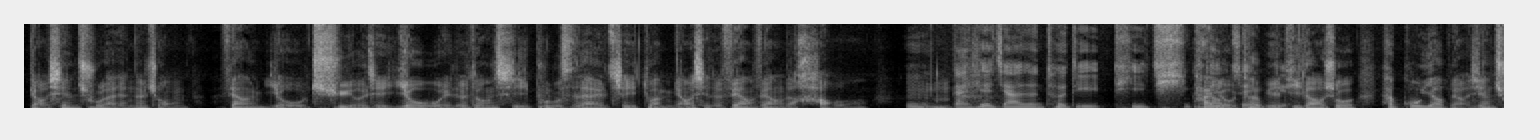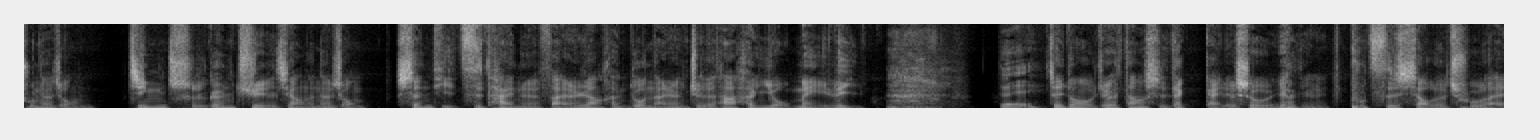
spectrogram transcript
表现出来的那种非常有趣而且优微的东西，普鲁斯在这一段描写的非常非常的好哦。嗯，感谢家人特地提起。他有特别提到说，他故意要表现出那种矜持跟倔强的那种身体姿态呢，反而让很多男人觉得他很有魅力。对，这段我觉得当时在改的时候，有点噗嗤笑了出来，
